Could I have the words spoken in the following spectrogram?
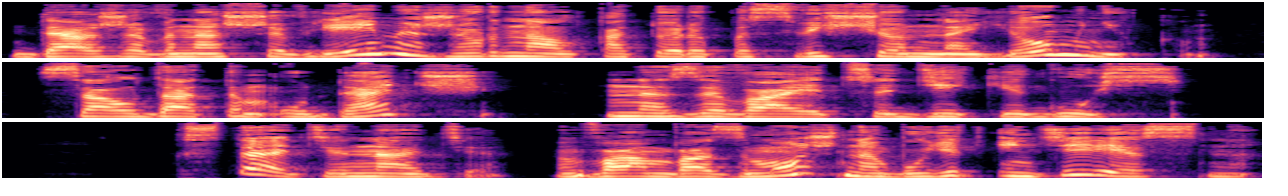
Даже в наше время журнал, который посвящен наемникам, солдатам удачи, называется «Дикий гусь». Кстати, Надя, вам, возможно, будет интересно,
